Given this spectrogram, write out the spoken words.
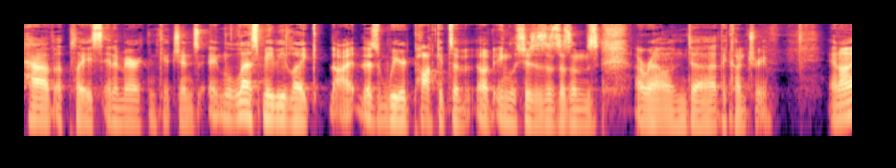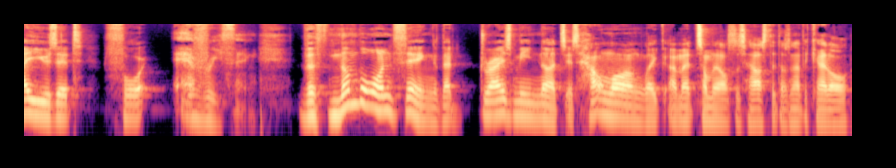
have a place in American kitchens unless maybe like there's weird pockets of, of Englishisms around uh, the country. And I use it for everything. The th- number one thing that drives me nuts is how long like I'm at someone else's house that doesn't have a kettle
